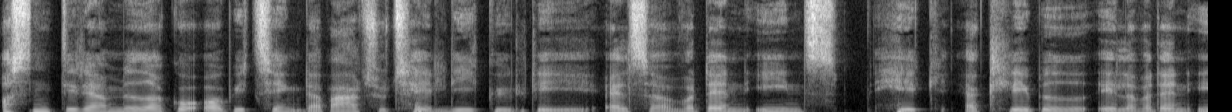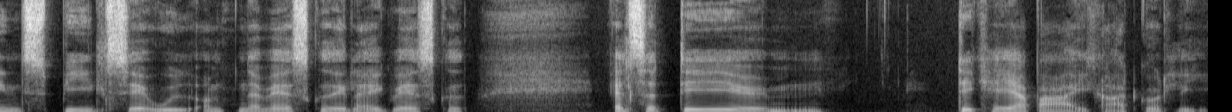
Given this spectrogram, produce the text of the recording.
og sådan det der med at gå op i ting, der bare er totalt ligegyldige, altså hvordan ens hæk er klippet, eller hvordan ens bil ser ud, om den er vasket eller ikke vasket. Altså det, øh, det kan jeg bare ikke ret godt lide.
